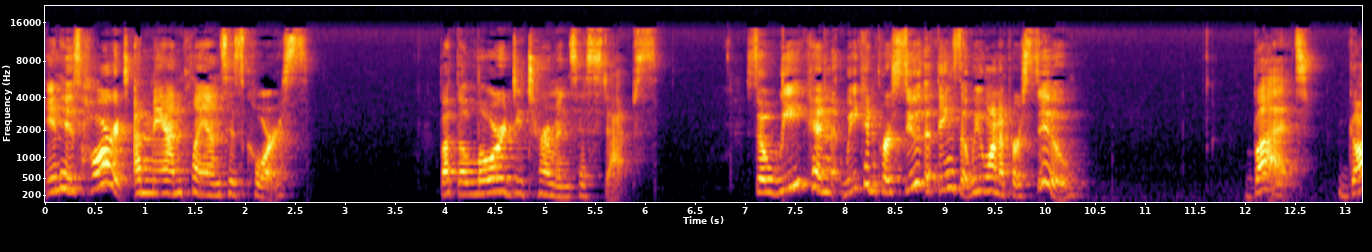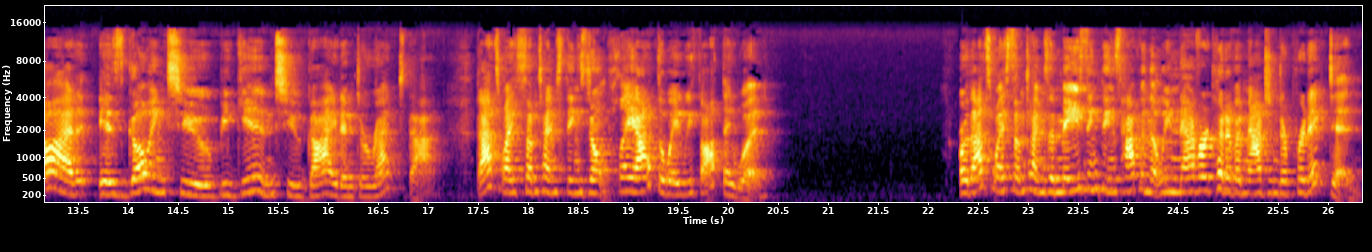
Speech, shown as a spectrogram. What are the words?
In his heart, a man plans his course, but the Lord determines his steps. So we can we can pursue the things that we want to pursue, but God is going to begin to guide and direct that. That's why sometimes things don't play out the way we thought they would. Or that's why sometimes amazing things happen that we never could have imagined or predicted.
